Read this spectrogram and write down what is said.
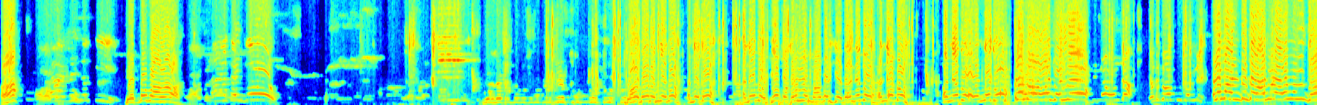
હા? નો ભાવ જો. દો દો અન્ય દો અન્ય દો અન્ય દો. જો પકડ્યો માં પર છે. અન્ય દો અન્ય દો અન્ય દો અન્ય દો. અરે તું જલ્દી. અરે માન તો આ દો આ હું દો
